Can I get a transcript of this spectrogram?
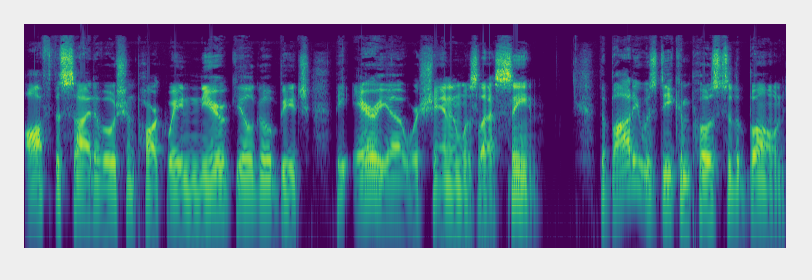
off the side of Ocean Parkway near Gilgo Beach, the area where Shannan was last seen. The body was decomposed to the bone.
